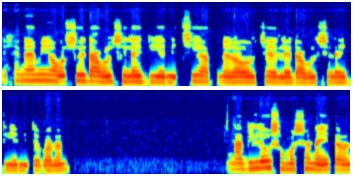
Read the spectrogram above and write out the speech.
এখানে আমি অবশ্যই ডাবল সেলাই দিয়ে নিচ্ছি, আপনারাও চাইলে ডাবল সেলাই দিয়ে নিতে পারেন। না দিলেও সমস্যা নাই, কারণ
